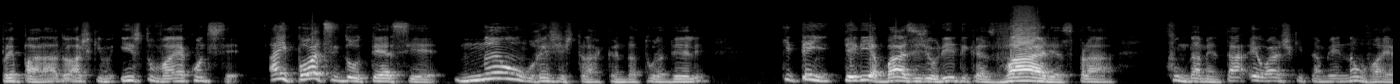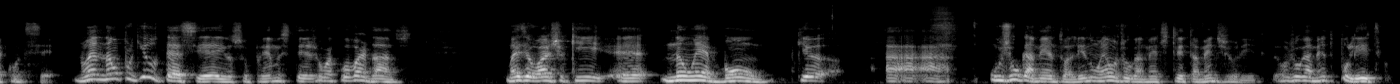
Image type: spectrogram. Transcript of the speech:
preparado, eu acho que isto vai acontecer. A hipótese do TSE não registrar a candidatura dele, que tem, teria bases jurídicas várias para fundamentar, eu acho que também não vai acontecer. Não é não porque o TSE e o Supremo estejam acovardados, mas eu acho que é, não é bom porque a, a, o julgamento ali não é um julgamento estritamente jurídico, é um julgamento político.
